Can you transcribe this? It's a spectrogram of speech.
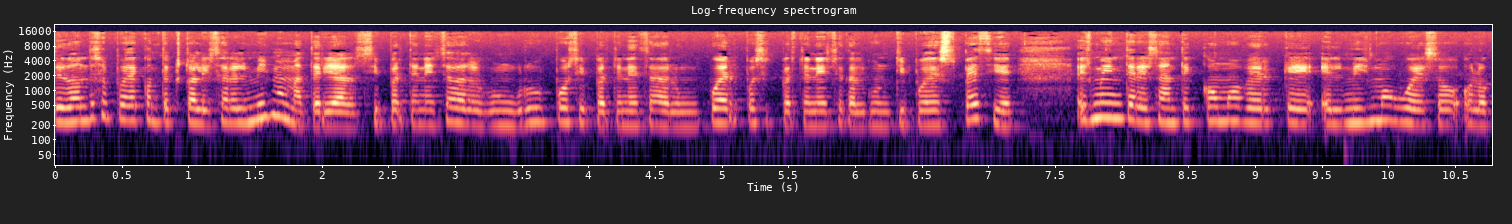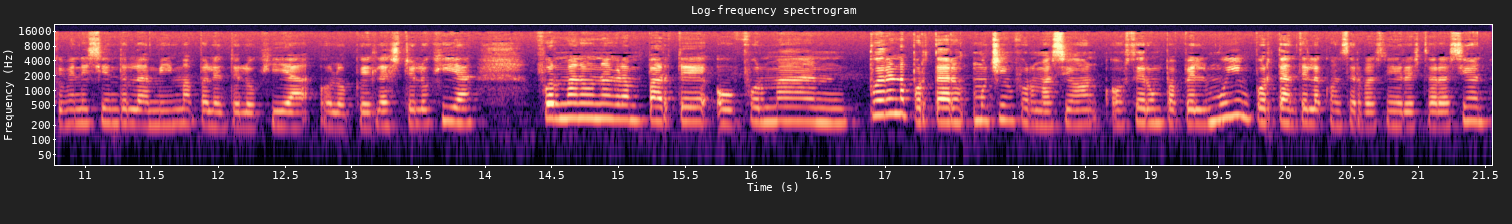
de dónde se puede contextualizar el mismo material, si pertenece a algún grupo, si pertenece a algún cuerpo, si pertenece a algún tipo de especie. Es muy interesante cómo ver que el mismo hueso o lo que viene siendo la misma paleontología o lo que es la histología forman una gran parte o forman pueden aportar mucha información o ser un papel muy importante en la conservación y restauración.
